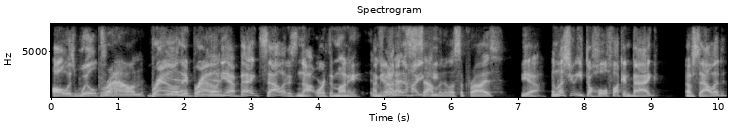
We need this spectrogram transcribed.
always wilt. brown, Brown, Yeah, they brown. Yeah. bagged salad is not worth the money. I mean, I don't know how you keep, salmonella surprise. Yeah, unless you eat the whole fucking bag of salad.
